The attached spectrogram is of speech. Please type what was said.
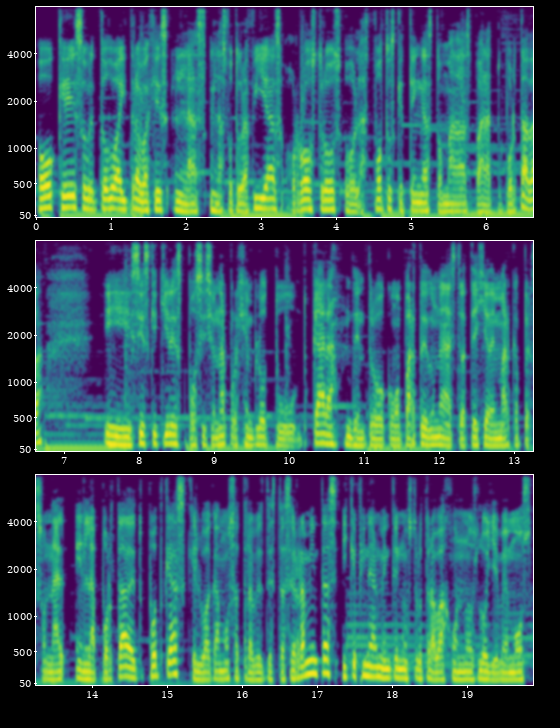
o que sobre todo ahí trabajes en las, en las fotografías o rostros o las fotos que tengas tomadas para tu portada y si es que quieres posicionar, por ejemplo, tu, cara dentro como parte de una estrategia de marca personal en la portada de tu podcast, que lo hagamos a través de estas herramientas y que finalmente nuestro trabajo nos lo llevemos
